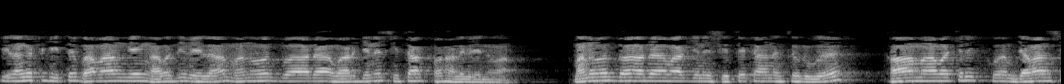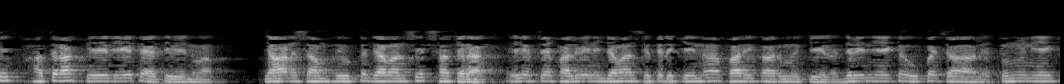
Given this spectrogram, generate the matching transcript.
ඊළඟට හිත භවංගෙන් අවදි වෙලා මනෝද්වාරා වර්ජන සිතක් පහළ වෙනවා. මනෝද්වාරා වර්ජන සිතට අනතුරුව කාමාවචරික ජවන්සිත හතරක් හේලියට ඇති වෙනවා. ඥාන සම්ප්‍රයුක්ත ජවන්සිත හතරක්. ඒකට පළවෙනි ජවන්සිතට කියනවා පරිකර්ම කියලා. දෙවෙනි එක උපචාර, තුන්වෙනි එක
